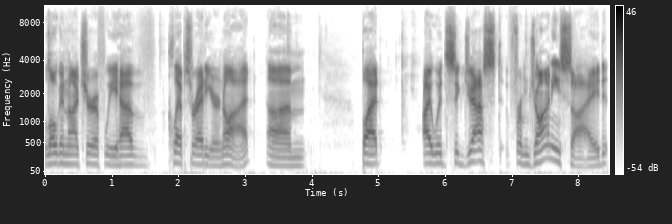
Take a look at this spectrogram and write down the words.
Logan, not sure if we have clips ready or not. Um, but I would suggest from Johnny's side,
